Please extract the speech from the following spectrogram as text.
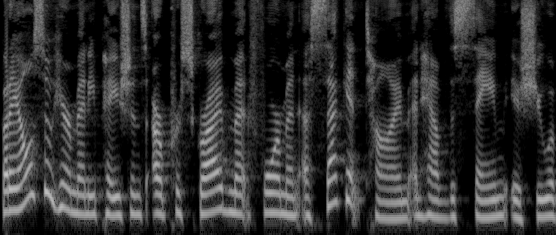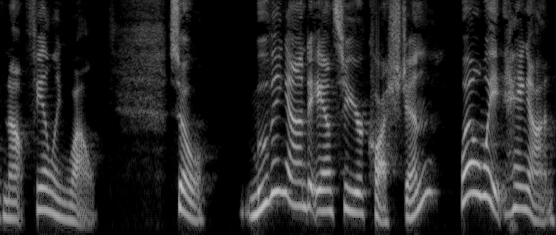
But I also hear many patients are prescribed metformin a second time and have the same issue of not feeling well. So moving on to answer your question. Well, wait, hang on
